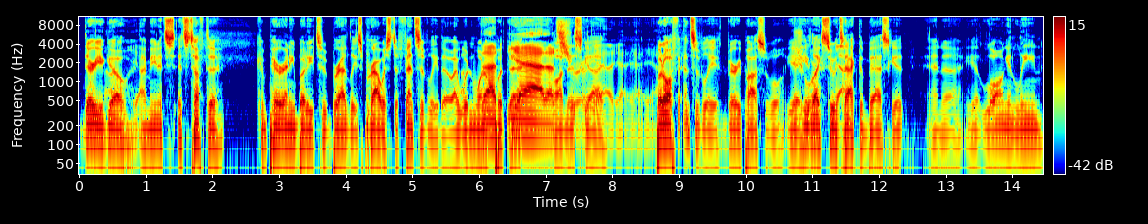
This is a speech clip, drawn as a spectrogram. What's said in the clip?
There you go. Yeah. I mean, it's it's tough to compare anybody to Bradley's prowess defensively, though. I uh, wouldn't want to put that yeah, on this true. guy. Yeah, yeah, yeah, yeah. But offensively, very possible. Yeah, sure. he likes to attack yeah. the basket and uh, yeah, long and lean.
